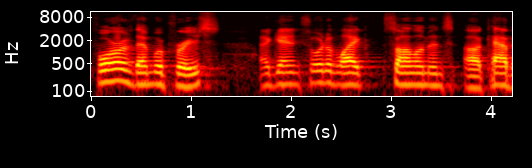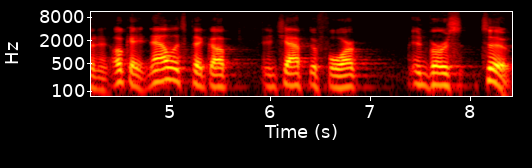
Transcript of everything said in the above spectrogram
Four of them were priests. Again, sort of like Solomon's uh, cabinet. Okay, now let's pick up in chapter 4 in verse 2,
